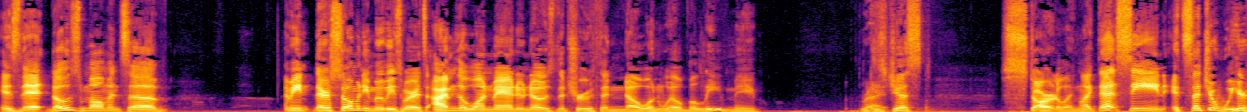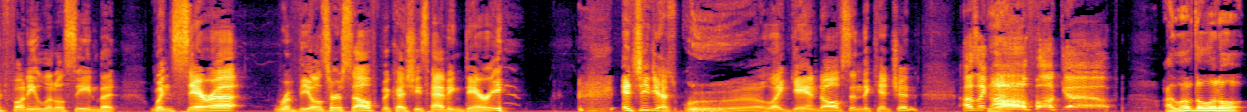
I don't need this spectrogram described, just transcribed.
Is that those moments of I mean, there's so many movies where it's I'm the one man who knows the truth and no one will believe me right. is just startling. Like that scene, it's such a weird, funny little scene, but when Sarah reveals herself because she's having dairy and she just like Gandalf's in the kitchen, I was like, oh, fuck yeah. I love the little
